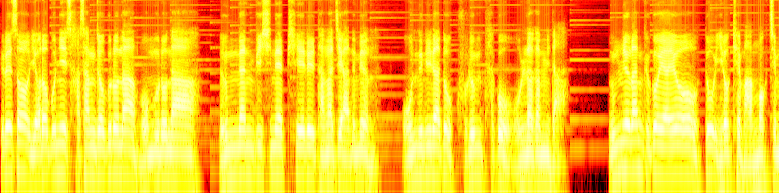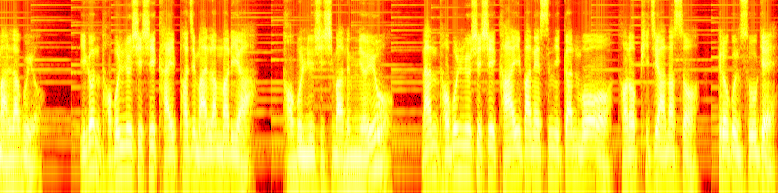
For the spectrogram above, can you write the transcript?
그래서 여러분이 사상적으로나 몸으로나 음란 귀신의 피해를 당하지 않으면 오늘이라도 구름 타고 올라갑니다. 음녀란 그거야요. 또 이렇게 맘먹지 말라고요. 이건 WCC 가입하지 말란 말이야. WCC만 음녀요? 난 WCC 가입 안 했으니깐 뭐 더럽히지 않았어. 그러곤 속에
